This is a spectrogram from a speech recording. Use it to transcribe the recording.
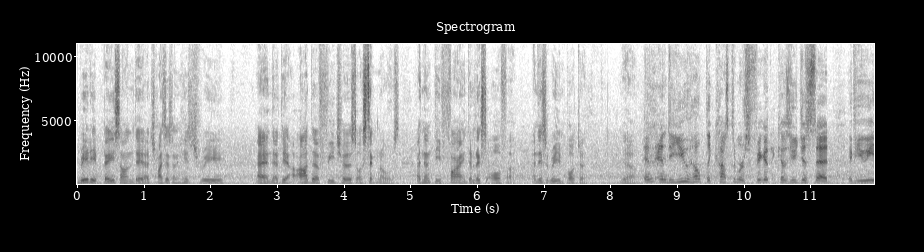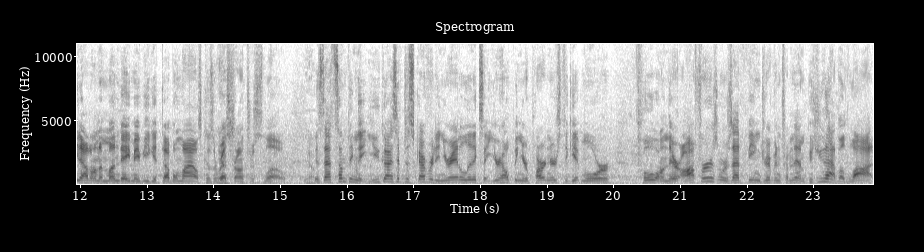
really base on their transaction history and uh, are other features or signals, and then define the next offer, and this is really important. Yeah. And, and do you help the customers figure, because you just said, if you eat out on a Monday, maybe you get double miles because the Yes. restaurants are slow. Yeah. Is that something that you guys have discovered in your analytics that you're helping your partners to get more pull on their offers, or is that being driven from them? Because you have a lot,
